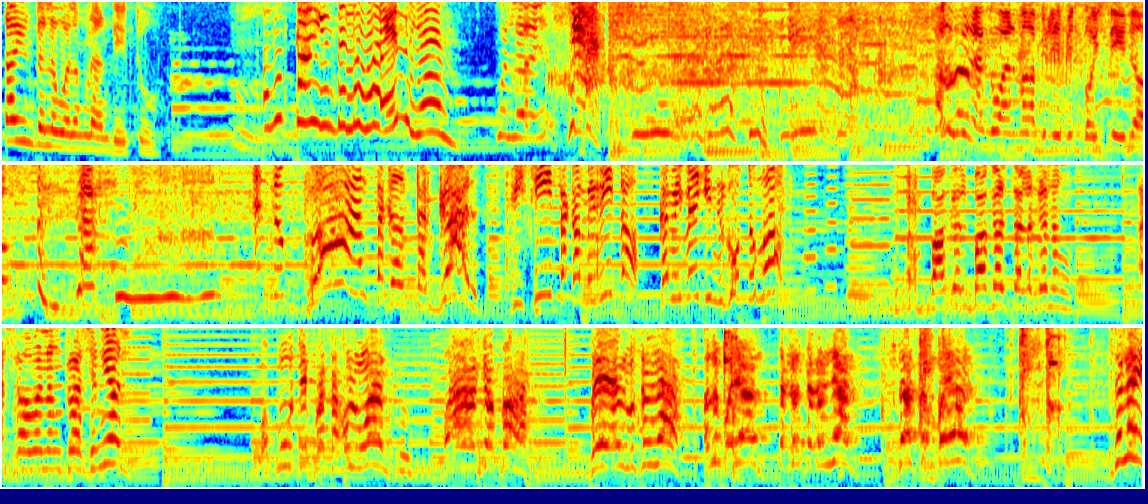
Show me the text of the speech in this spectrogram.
Tayong dalawa lang nandito. Ano tayong dalawa? Ano yan? Wala yan. Anong ginagawa ng mga bilibid boys dito? Ano ba? Ang tagal-tagal! Bisita kami rito! Kami ba ginuguto mo? Ang bagal-bagal talaga ng asawa ng klaseng yan. Mabuti pa sa kulungan! Maaga pa! May almusal na! Ano ba yan? Tagal-tagal yan! Nasaan ba yan? Dali!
